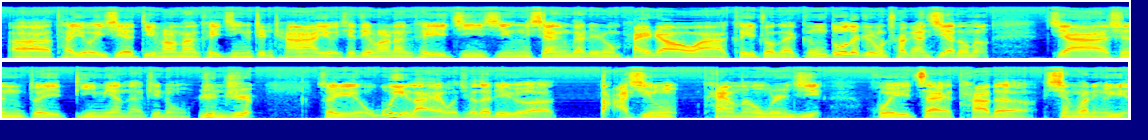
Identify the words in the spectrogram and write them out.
啊，它有一些地方呢可以进行侦查，有一些地方呢可以进行相应的这种拍照啊，可以装载更多的这种传感器啊等等，加深对地面的这种认知。所以未来我觉得这个大型太阳能无人机会在它的相关领域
